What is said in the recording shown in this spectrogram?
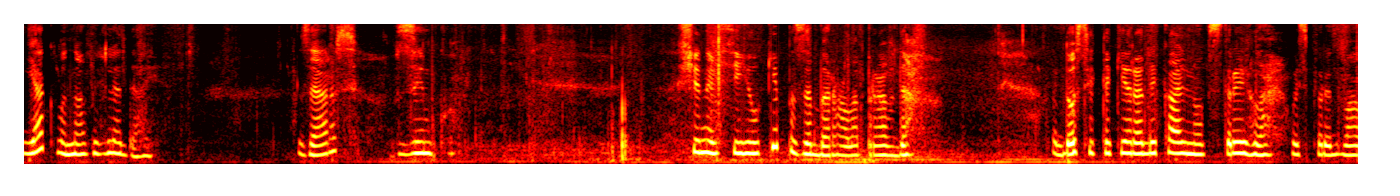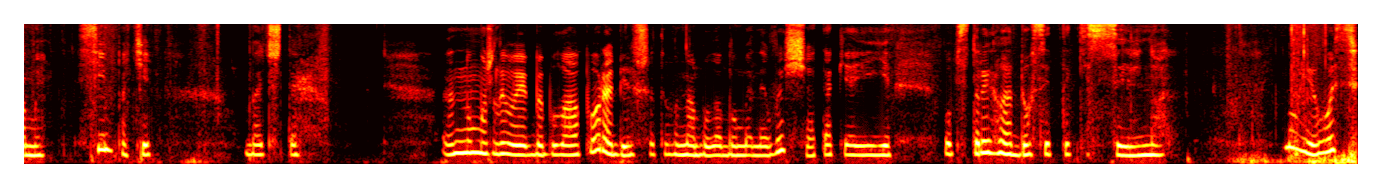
як вона виглядає. Зараз взимку. Ще не всі гілки позабирала, правда. Досить таки радикально обстригла ось перед вами сімпаті. Бачите, Ну, можливо, якби була опора більше, то вона була б у мене вища, так я її обстригла досить таки сильно. Ну і ось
